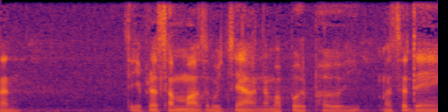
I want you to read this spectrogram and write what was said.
นั้น ที่พระสัมมาสัมพุทธเจ้านำมาเปิดเผยมาแสดง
